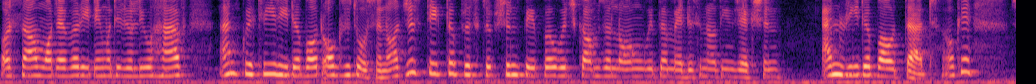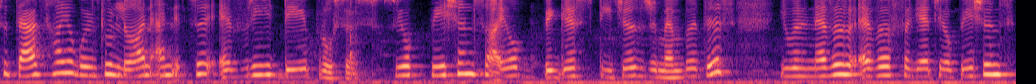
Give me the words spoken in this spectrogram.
or some whatever reading material you have and quickly read about oxytocin. Or just take the prescription paper which comes along with the medicine or the injection and read about that okay? So that's how you're going to learn and it's a everyday process. So your patients are your biggest teachers. Remember this. You will never ever forget your patients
